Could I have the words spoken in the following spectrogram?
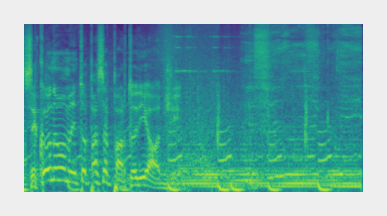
Secondo momento passaporto di oggi.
